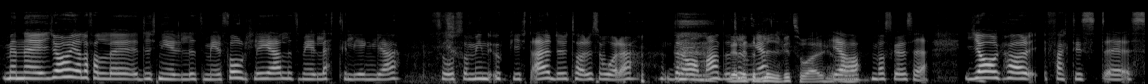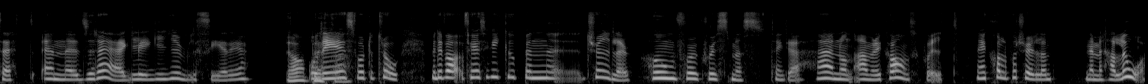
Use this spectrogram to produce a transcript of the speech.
men eh, jag har i alla fall eh, dykt ner i lite mer folkliga, lite mer lättillgängliga. Så som min uppgift är. Du tar det svåra. Drama, det, Det har lite tunga. blivit så här. Ja, vad ska jag säga? Jag har faktiskt eh, sett en dräglig julserie. ja Och det är svårt att tro. Men det var, för jag fick upp en eh, trailer. Home for Christmas. Tänkte jag, här är någon amerikansk skit. När jag kollade på trailern, nej men hallå,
